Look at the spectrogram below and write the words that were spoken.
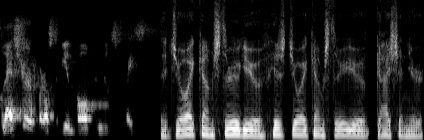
pleasure for us to be involved in those places. The joy comes through you. His joy comes through you, gosh, and your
